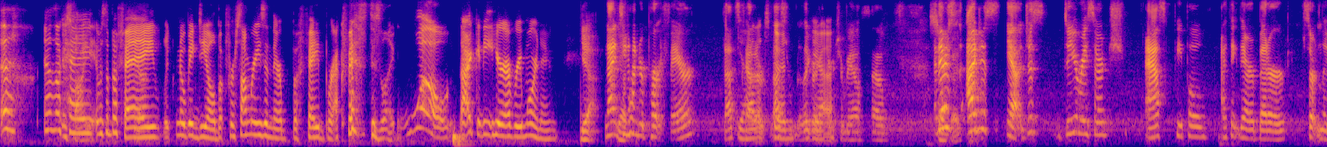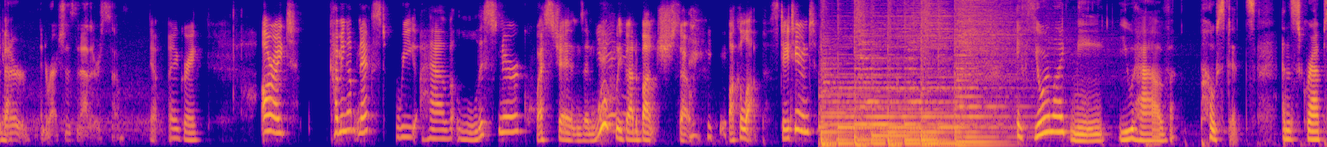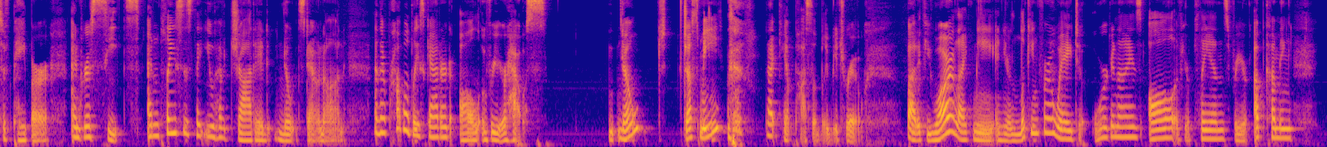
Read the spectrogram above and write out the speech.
Uh, it was was okay. fine. It was a buffet, like no big deal. But for some reason, their buffet breakfast is like, whoa! I could eat here every morning. Yeah. yeah. 1900 Park Fair. That's Yeah, kind that's of that's a good. really great Yeah. character meal. So, So there's good. I just yeah just do your research, ask people. I think there are better certainly Yeah. better interactions than others. So Yeah, I agree. All right. Coming up next, we have listener questions, and woo, we've got a bunch. So buckle up. Stay tuned. If you're like me, you have post its and scraps of paper and receipts and places that you have jotted notes down on, and they're probably scattered all over your house. No, J- just me? that can't possibly be true. But if you are like me and you're looking for a way to organize all of your plans for your upcoming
